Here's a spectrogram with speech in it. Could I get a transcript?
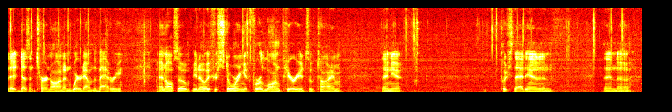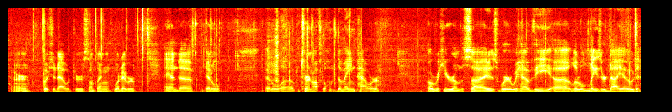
that it doesn't turn on and wear down the battery and also you know if you're storing it for long periods of time then you push that in and then uh, or push it out or something whatever. And uh, it'll it'll uh, turn off the, the main power. Over here on the side is where we have the uh, little laser diode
